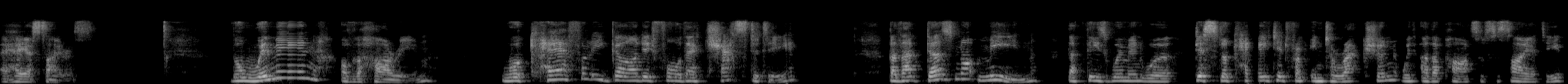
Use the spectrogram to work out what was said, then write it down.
Ahasuerus. The women of the harem were carefully guarded for their chastity, but that does not mean that these women were dislocated from interaction with other parts of society,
